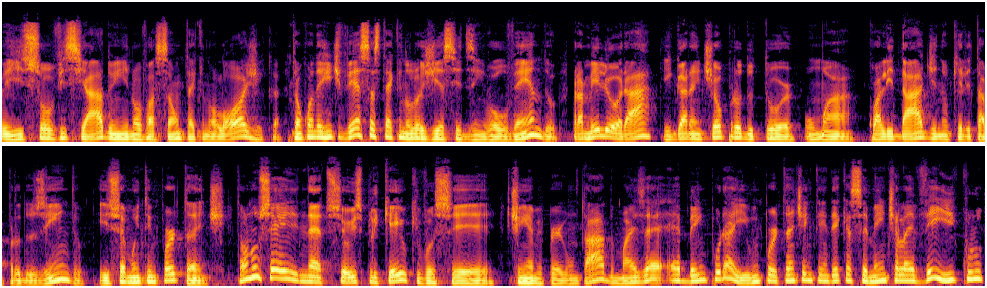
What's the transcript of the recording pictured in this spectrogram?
e sou viciado em inovação tecnológica. Então, quando a gente vê essas tecnologias se desenvolvendo para melhorar e garantir ao produtor uma qualidade no que ele está produzindo, isso é muito importante. Então, não sei, Neto, se eu expliquei o que você tinha me perguntado, mas é, é bem por aí. O importante é entender que a semente ela é veículo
